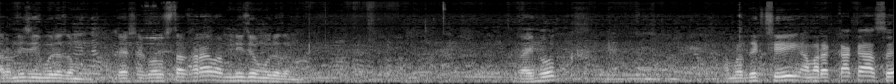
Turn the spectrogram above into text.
আরও নিজেই মরে যাব। দেশের অবস্থা খারাপ আমি নিজেও মরে যাব। যাই হোক আমরা দেখছি আমার এক কাকা আছে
